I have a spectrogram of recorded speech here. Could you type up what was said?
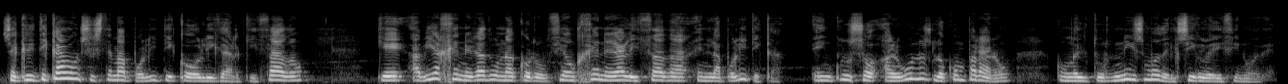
Se criticaba un sistema político oligarquizado que había generado una corrupción generalizada en la política e incluso algunos lo compararon con el turnismo del siglo XIX.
